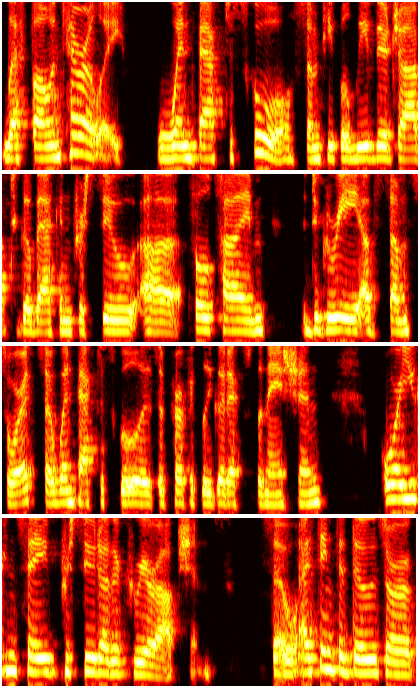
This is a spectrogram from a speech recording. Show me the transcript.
left voluntarily went back to school. Some people leave their job to go back and pursue a full time degree of some sort. So, went back to school is a perfectly good explanation. Or you can say pursued other career options. So, I think that those are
